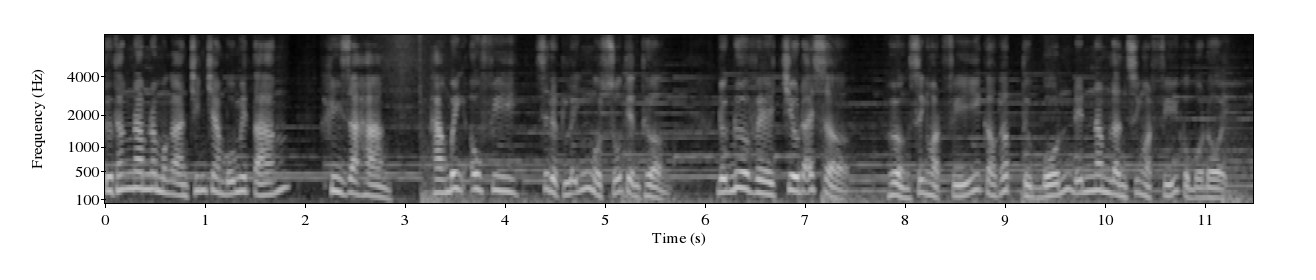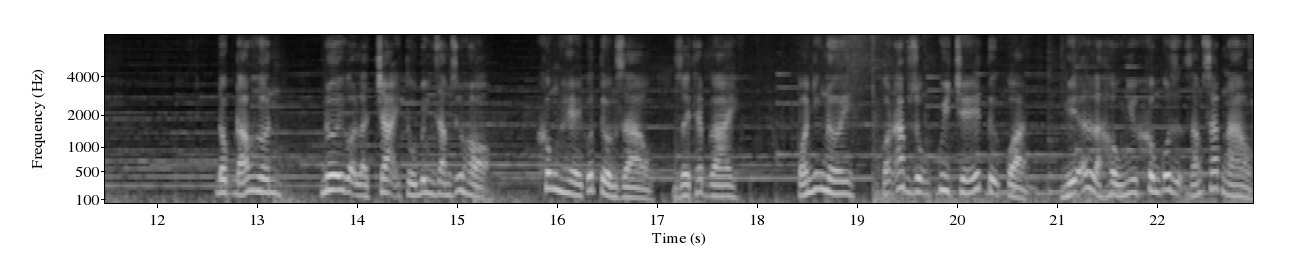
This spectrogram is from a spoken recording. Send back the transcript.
Từ tháng 5 năm 1948, Khi ra hàng, hàng binh Âu Phi sẽ được lĩnh một số tiền thưởng, được đưa về chiêu đãi sở, hưởng sinh hoạt phí cao gấp từ 4 đến 5 lần sinh hoạt phí của bộ đội. Độc đáo hơn, nơi gọi là trại tù binh giam giữ họ, không hề có tường rào, dây thép gai. Có những nơi còn áp dụng quy chế tự quản, nghĩa là hầu như không có sự giám sát nào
